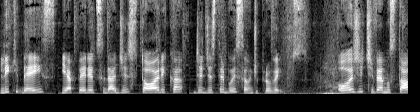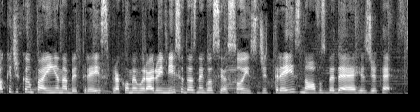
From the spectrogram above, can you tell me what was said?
liquidez e a periodicidade histórica de distribuição de proveitos. Hoje tivemos toque de campainha na B3 para comemorar o início das negociações de três novos BDRs de ETF.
